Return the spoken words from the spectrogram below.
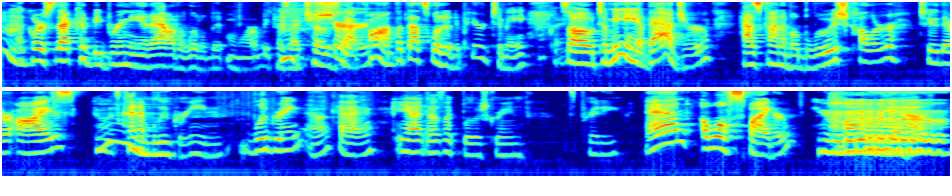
Hmm. Of course, that could be bringing it out a little bit more because hmm, I chose that font, but that's what it appeared to me. So to me, a badger has kind of a bluish color to their eyes. Ooh, it's kind of hmm. blue green. Blue green, okay. Yeah, it does look bluish green. It's pretty. And a wolf spider. yeah.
